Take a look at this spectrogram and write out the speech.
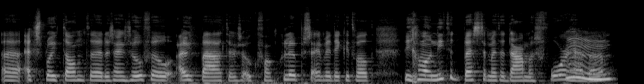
uh, exploitanten, er zijn zoveel uitbaters, ook van clubs en weet ik het wat, die gewoon niet het beste met de dames voor Mhm. mm. hebben.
